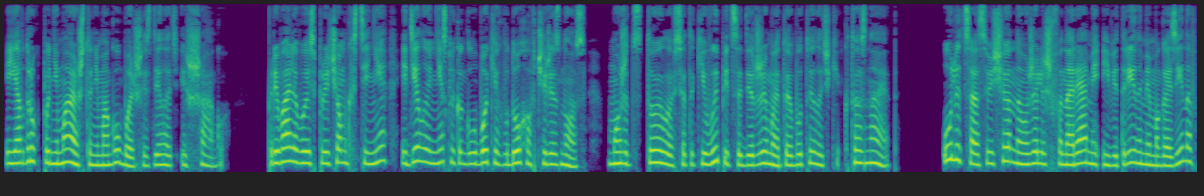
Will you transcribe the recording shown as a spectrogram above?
и я вдруг понимаю, что не могу больше сделать и шагу. Приваливаюсь плечом к стене и делаю несколько глубоких вдохов через нос. Может, стоило все-таки выпить содержимое той бутылочки, кто знает. Улица, освещенная уже лишь фонарями и витринами магазинов,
